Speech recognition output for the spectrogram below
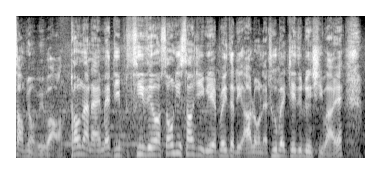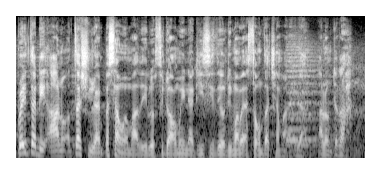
စောင့်မျှော်ပေးပါအောင်ထောင်းတဲ့နိုင်မဲ့ဒီစီစဉ်ကိုဆုံးထိစောင့်ကြည့်ပြီးတဲ့ပရိသတ်တွေအားလုံးလည်းအထူးပဲကျေးဇူးတင်ရှိပါတယ်ပရိသတ်တွေအားလုံးအသက်ရှူတိုင်းပတ်စံဝင်ပါသေးလို့ဆုတောင်းမိနေဒီစီစဉ်ကိုဒီမှာပဲအဆုံးသတ်ချင်ပါတယ်ဗျအားလုံးတလား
